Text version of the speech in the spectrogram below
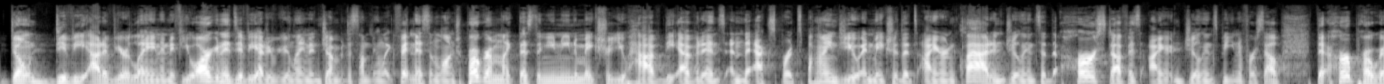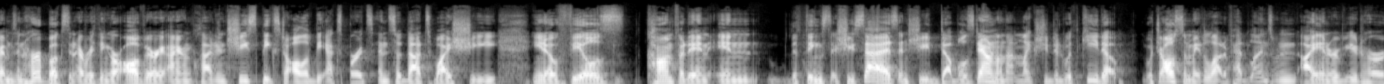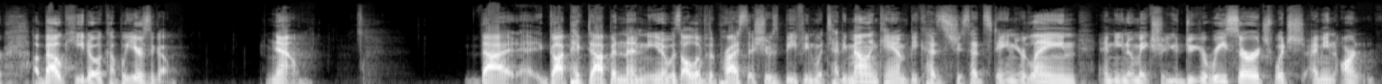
don't divvy out of your lane. And if you are going to divvy out of your lane and jump into something like fitness and launch a program like this, then you need to make sure you have the evidence and the experts behind you and make sure that's ironclad. And Jillian said that her stuff is iron. Jillian speaking of herself, that her programs and her books and everything are all very ironclad. And she speaks to all of the experts. And so that's why she, you know, feels confident in the things that she says and she doubles down on them like she did with keto which also made a lot of headlines when i interviewed her about keto a couple years ago now, that eh, got picked up and then, you know, was all over the press that she was beefing with Teddi Mellencamp because she said stay in your lane and, you know, make sure you do your research, which I mean, aren't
